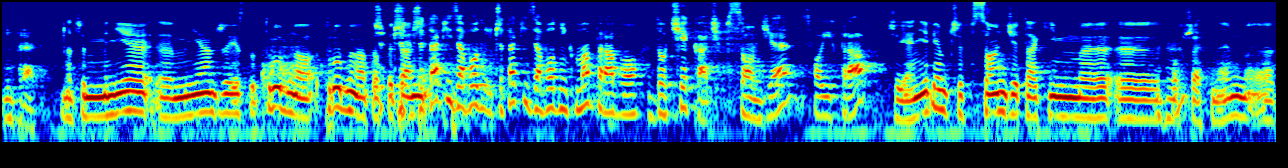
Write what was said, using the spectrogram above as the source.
imprezę. Znaczy mnie, e, mnie Andrzej, jest to trudno, trudno na to Czy, czy, pytanie. czy, taki zawodnik, czy taki zawodnik ma prawo dociekać w sądzie swoich praw? Czy ja nie wiem, czy w sądzie takim e, e, Mhm. powszechnym, jak,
